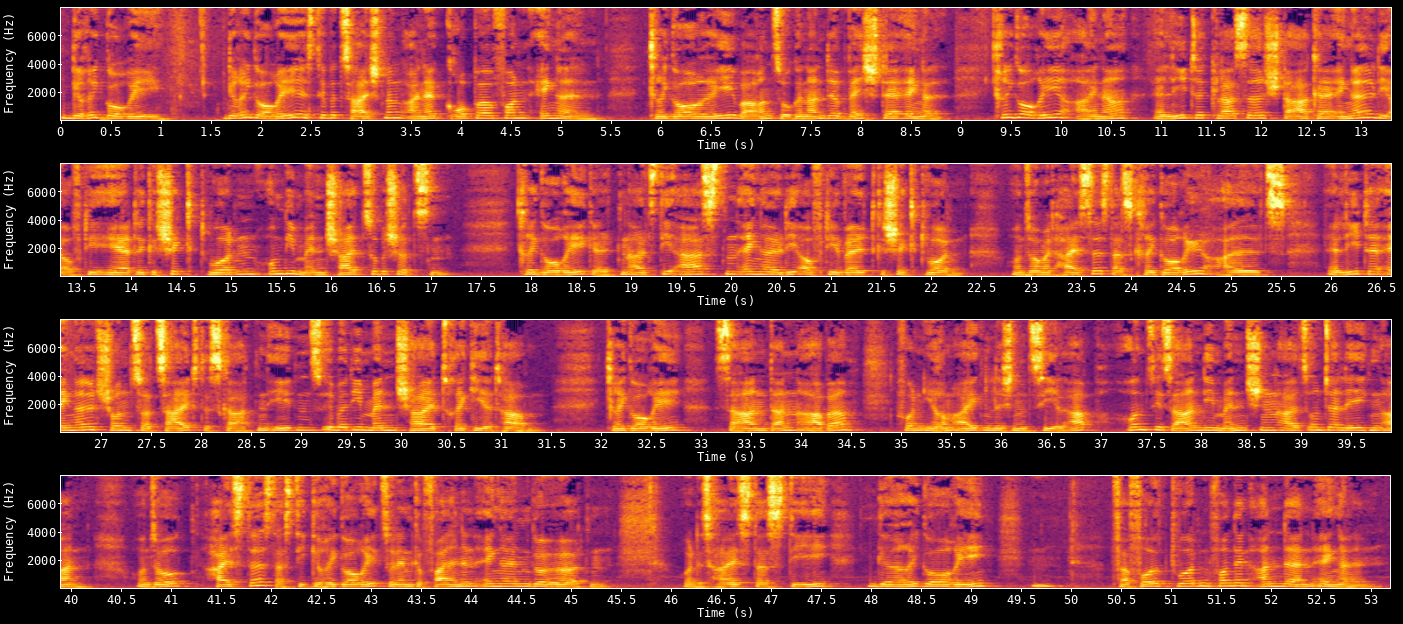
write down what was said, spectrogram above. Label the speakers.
Speaker 1: Grigori. Grigori ist die Bezeichnung einer Gruppe von Engeln. Grigori waren sogenannte Wächterengel. Grigori einer Eliteklasse starker Engel, die auf die Erde geschickt wurden, um die Menschheit zu beschützen. Grigori gelten als die ersten Engel, die auf die Welt geschickt wurden. Und somit heißt es, dass Grigori als Eliteengel schon zur Zeit des Garten Edens über die Menschheit regiert haben. Grigori sahen dann aber von ihrem eigentlichen Ziel ab und sie sahen die Menschen als unterlegen an. Und so heißt es, dass die Grigori zu den gefallenen Engeln gehörten. Und es heißt, dass die Grigori verfolgt wurden von den anderen Engeln.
